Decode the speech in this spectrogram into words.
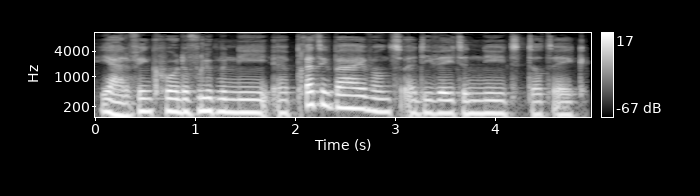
ja, daar, vind ik gewoon, daar voel ik me niet uh, prettig bij, want uh, die weten niet dat ik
